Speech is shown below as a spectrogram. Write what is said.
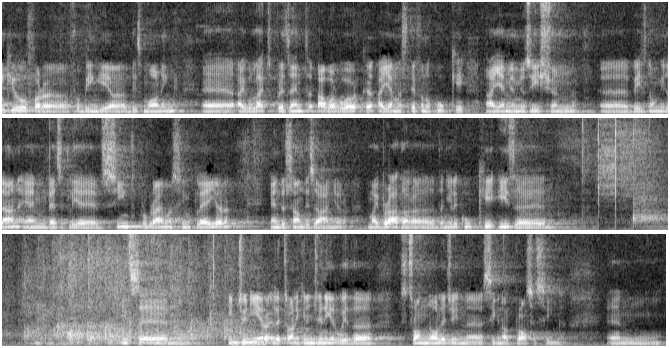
thank you for, uh, for being here this morning. Uh, I would like to present our work. I am Stefano Cucchi. I am a musician uh, based on Milan. I'm basically a synth programmer, synth player, and a sound designer. My brother, uh, Daniele Cucchi, is a, is an engineer, electronic engineer with uh, strong knowledge in uh, signal processing. Um,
